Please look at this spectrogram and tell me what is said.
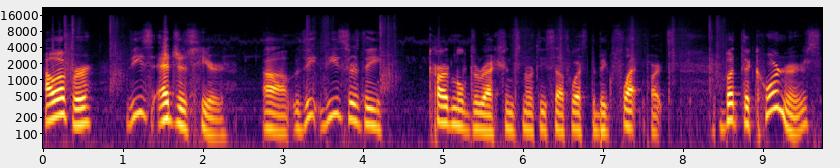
However, these edges here, uh, the, these are the cardinal directions, northeast, southwest, the big flat parts. But the corners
